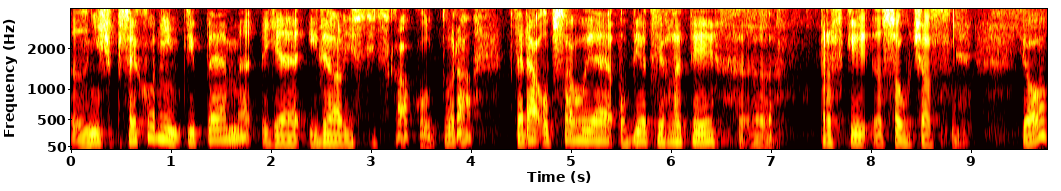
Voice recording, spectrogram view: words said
z níž přechodným typem je idealistická kultura, která obsahuje obě tyhle ty eh, prvky současně. Jo?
